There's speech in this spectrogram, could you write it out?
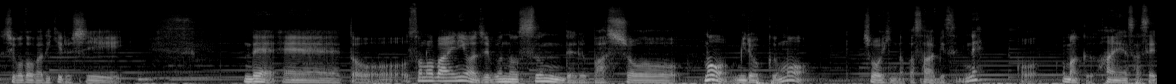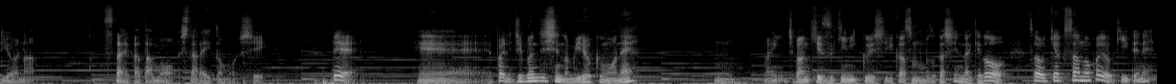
仕事ができるしで、えー、とその場合には自分の住んでる場所の魅力も商品とかサービスにねこううまく反映させるような伝え方もしたらいいと思うし。で、えーやっぱり自分自身の魅力もね、うんまあ、一番気づきにくいし生かすの難しいんだけどそれお客さんの声を聞いてね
